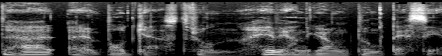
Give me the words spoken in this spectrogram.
Det här är en podcast från heavyunderground.se.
